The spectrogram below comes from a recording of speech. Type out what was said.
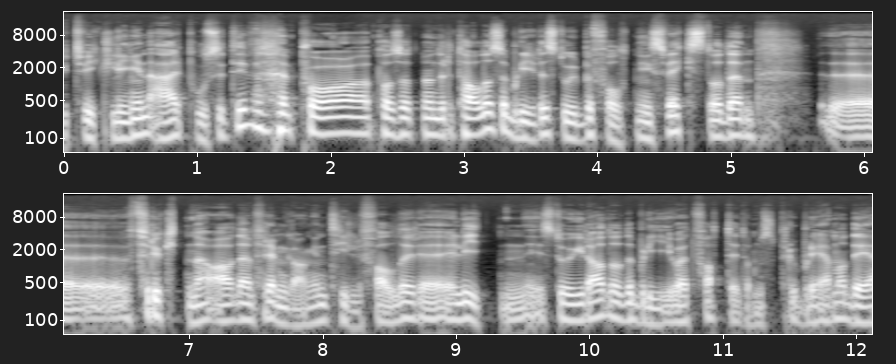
utviklingen er positiv. På, på 1700-tallet så blir det stor befolkningsvekst, og den, øh, fruktene av den fremgangen tilfaller eliten i stor grad. Og det blir jo et fattigdomsproblem, og det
